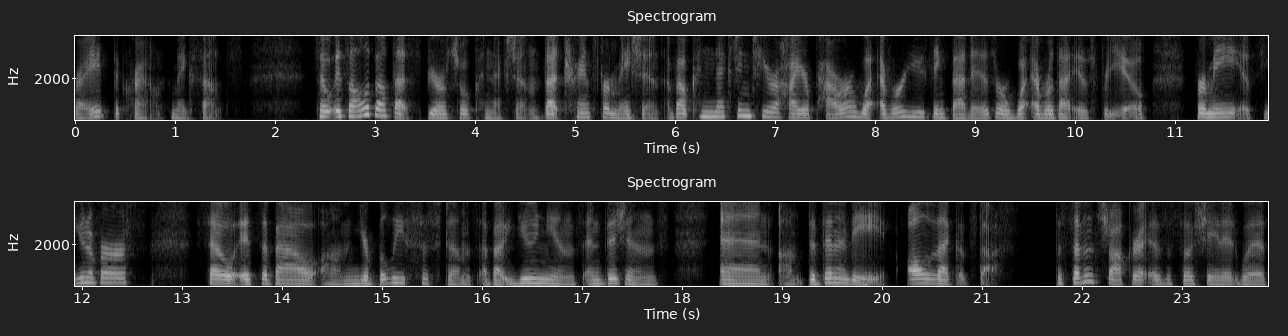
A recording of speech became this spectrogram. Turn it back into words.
right? The crown makes sense. So it's all about that spiritual connection, that transformation, about connecting to your higher power, whatever you think that is, or whatever that is for you. For me, it's universe. So it's about um, your belief systems, about unions and visions and um, divinity, all of that good stuff. The seventh chakra is associated with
